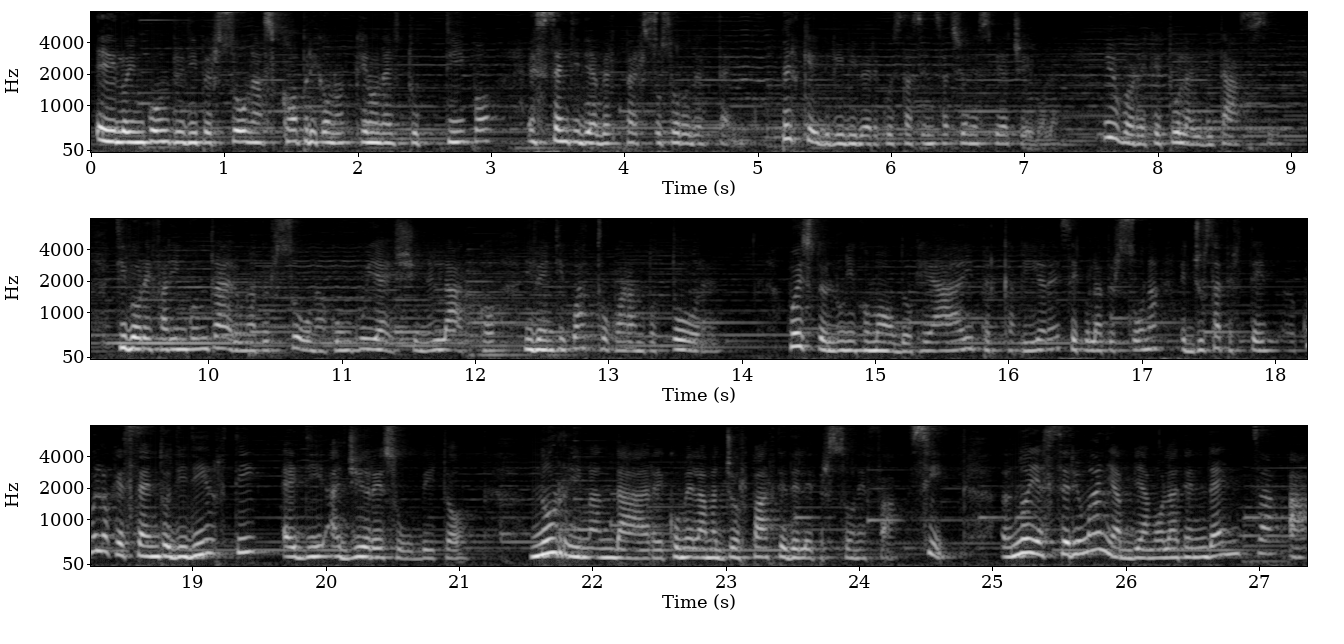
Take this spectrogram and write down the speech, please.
e lo incontri di persona, scopri che non è il tuo tipo e senti di aver perso solo del tempo? Perché devi vivere questa sensazione spiacevole? Io vorrei che tu la evitassi. Ti vorrei far incontrare una persona con cui esci nell'arco di 24-48 ore. Questo è l'unico modo che hai per capire se quella persona è giusta per te. Quello che sento di dirti è di agire subito non rimandare come la maggior parte delle persone fa. Sì, noi esseri umani abbiamo la tendenza a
